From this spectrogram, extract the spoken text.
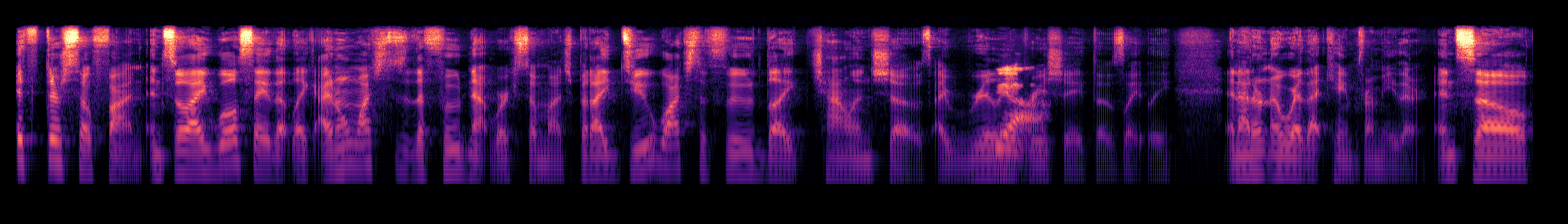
it's they're so fun. And so I will say that like I don't watch the, Food Network so much, but I do watch the food like challenge shows. I really Yeah. appreciate those lately. And I don't know where that came from either. And so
